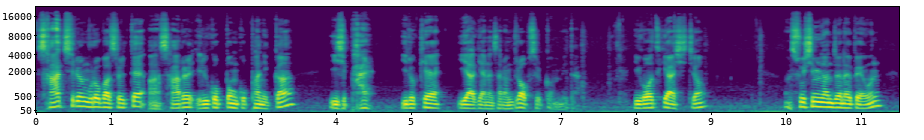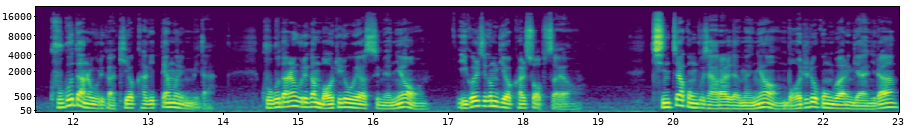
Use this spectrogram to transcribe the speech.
47을 물어봤을 때 아, 4를 7번 곱하니까 28 이렇게 이야기하는 사람들 없을 겁니다. 이거 어떻게 아시죠? 수십 년 전에 배운 구구단을 우리가 기억하기 때문입니다. 구구단을 우리가 머리로 외웠으면요. 이걸 지금 기억할 수 없어요. 진짜 공부 잘하려면요. 머리로 공부하는 게 아니라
